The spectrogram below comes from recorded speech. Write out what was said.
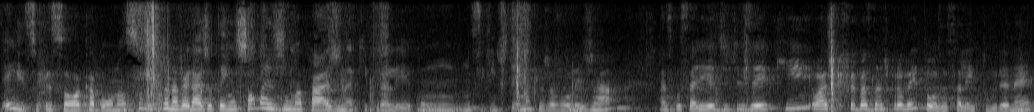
É isso, pessoal. Acabou o nosso livro. Na verdade, eu tenho só mais uma página aqui para ler com um, seguinte tema que eu já vou ler já mas gostaria de dizer que eu acho que foi bastante proveitoso essa leitura, né?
